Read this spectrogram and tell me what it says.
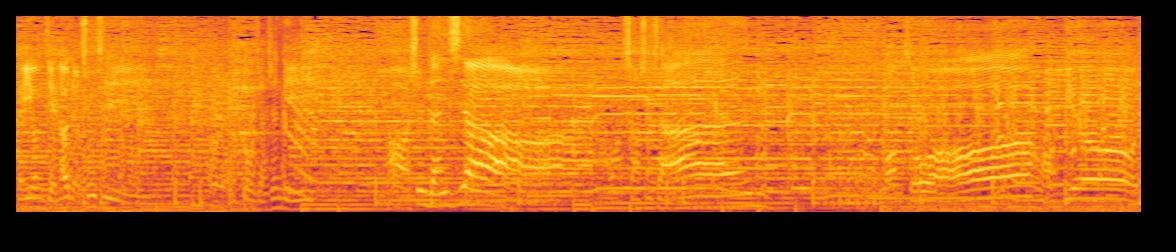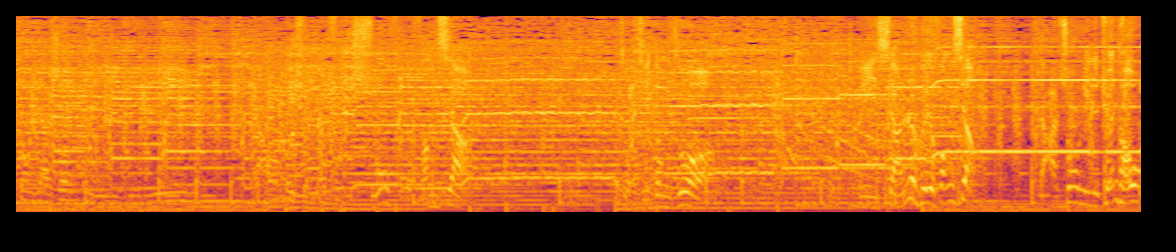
可以用剪刀脚休息，动一下身体，啊，伸展一下，往上伸展，往左，往右，动一下身体，然后可以选择自己舒服的方向，做一些动作。可以向任何一个方向打出你的拳头。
